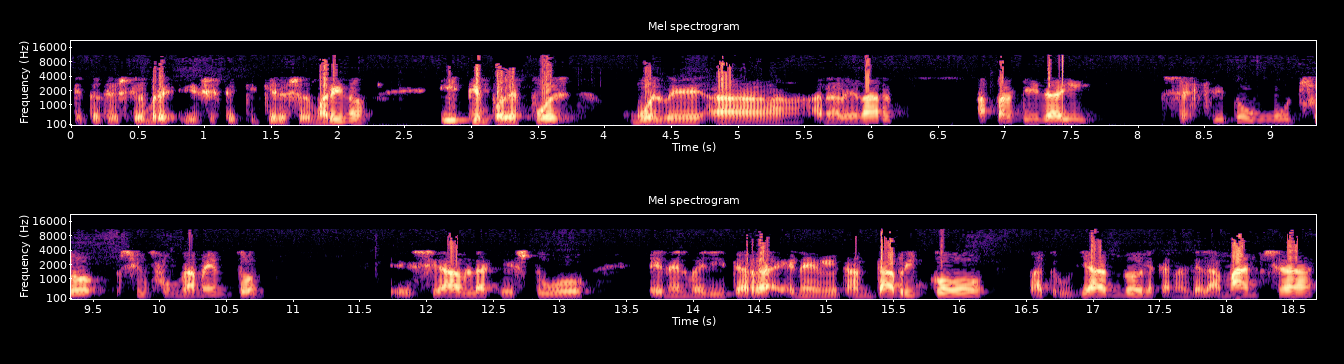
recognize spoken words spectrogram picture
Entonces este hombre insiste que quiere ser marino y tiempo después vuelve a, a navegar. A partir de ahí se ha escrito mucho sin fundamento. Eh, se habla que estuvo en el Mediterráneo, en el Cantábrico, patrullando en el Canal de la Mancha.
